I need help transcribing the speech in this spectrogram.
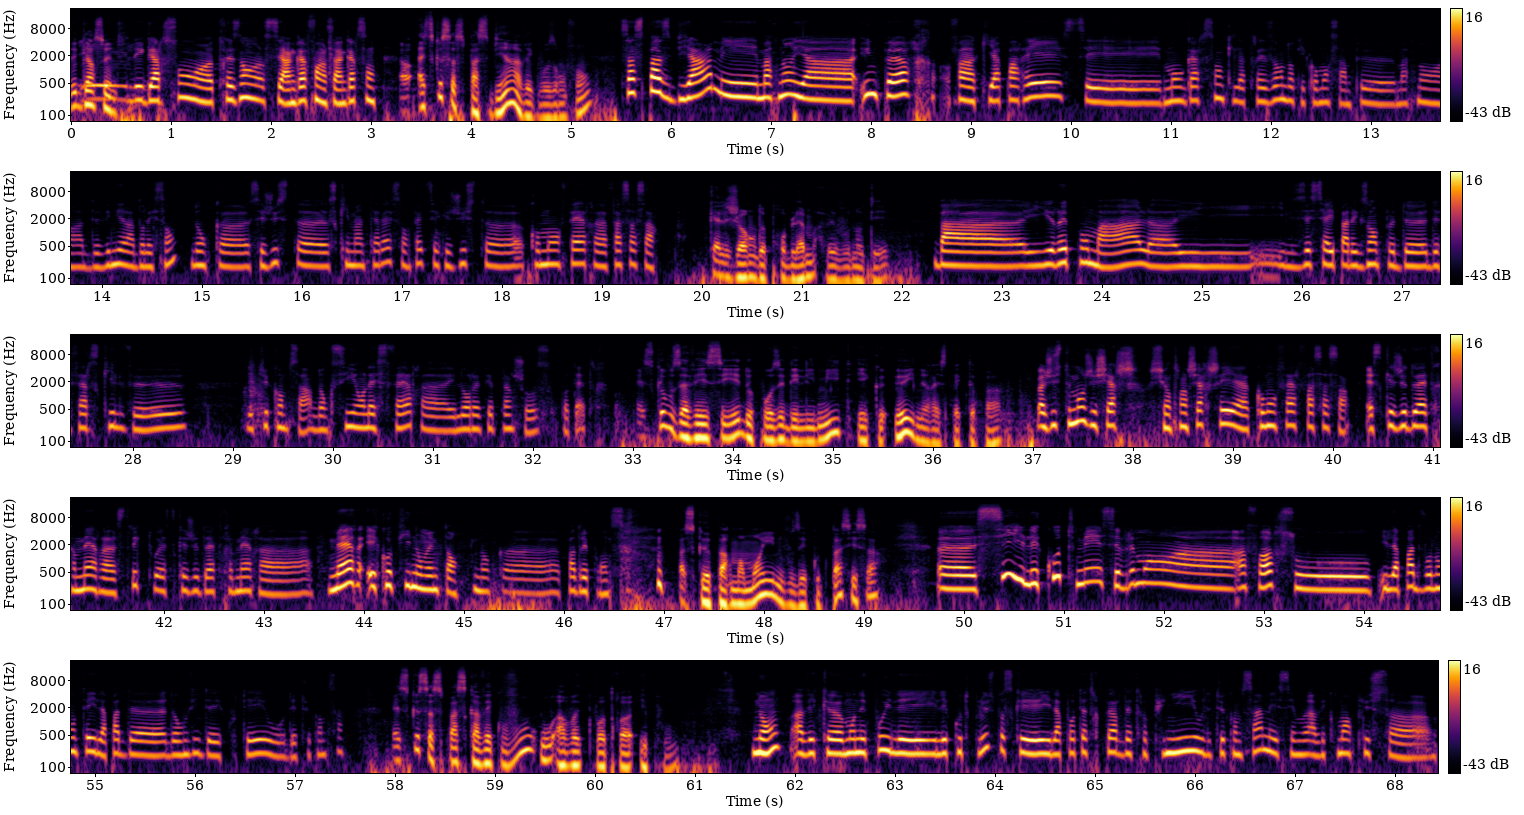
Deux garçons et une fille. Les garçons, euh, 13 ans, c'est un garçon, c'est un garçon. Alors, Est-ce que ça se passe bien avec vos enfants? Ça se passe bien, mais maintenant il y a une peur enfin, qui apparaît. C'est mon garçon qui a 13 ans, donc il commence un peu maintenant à devenir adolescent. Donc euh, c'est juste euh, ce qui m'intéresse en fait, c'est que juste euh, comment faire euh, face à ça. Quel genre de problème avez-vous noté? Bah, il répond mal, euh, il- ils essayent par exemple de, de faire ce qu'il veut, des trucs comme ça. Donc si on laisse faire, euh, il aurait fait plein de choses, peut-être. Est-ce que vous avez essayé de poser des limites et que eux ils ne respectent pas? Bah justement, je cherche, je suis en train de chercher euh, comment faire face à ça. Est-ce que je dois être mère euh, stricte ou est-ce que je dois être mère, mère et copine en même temps? Donc pas de réponse. Parce que par moment ils ne vous écoutent pas, c'est ça? Euh, si, il écoute, mais c'est vraiment à, à force ou il n'a pas de volonté, il n'a pas de- d'envie d'écouter ou des trucs comme ça. Est-ce que ça se passe qu'avec vous ou avec votre époux? Non, avec euh, mon époux, il, est- il écoute plus parce qu'il a peut-être peur d'être puni ou des trucs comme ça, mais c'est avec moi plus, euh,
